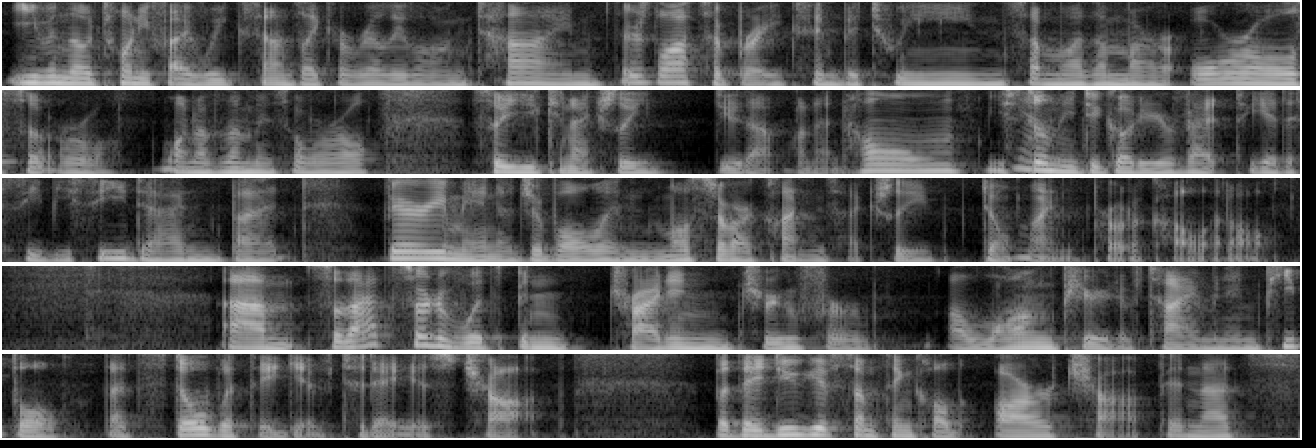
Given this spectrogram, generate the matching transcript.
even though 25 weeks sounds like a really long time, there's lots of breaks in between. Some of them are oral, so or one of them is oral. So you can actually do that one at home. You still Yeah. need to go to your vet to get a CBC done, but very manageable. And most of our clients actually don't mind the protocol at all. Um, so that's sort of what's been tried and true for a long period of time. And in people, that's still what they give today is CHOP. But they do give something called R-CHOP, and that's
